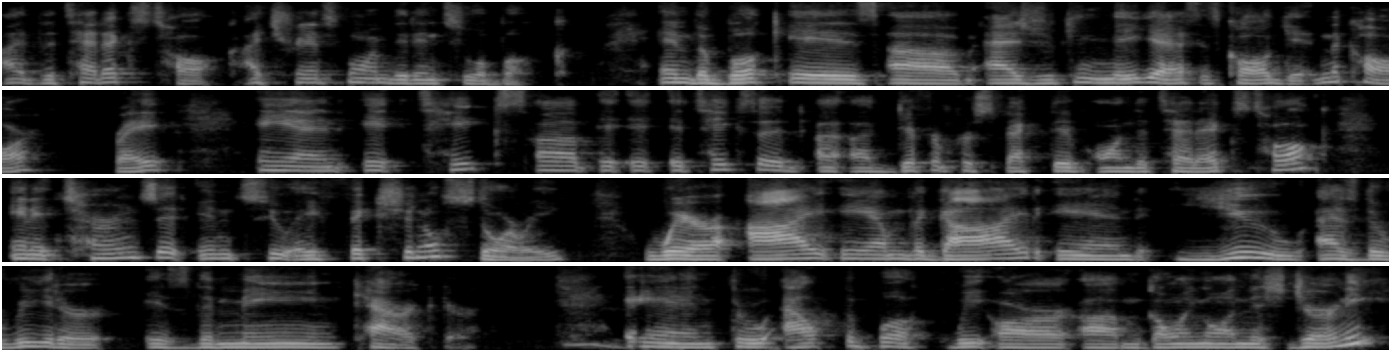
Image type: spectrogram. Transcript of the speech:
uh, the TEDx talk. I transformed it into a book, and the book is, um, as you can may guess, it's called "Get in the Car," right? And it takes uh, it, it, it, takes a, a different perspective on the TEDx talk and it turns it into a fictional story where I am the guide and you, as the reader, is the main character. Mm. And throughout the book, we are um, going on this journey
